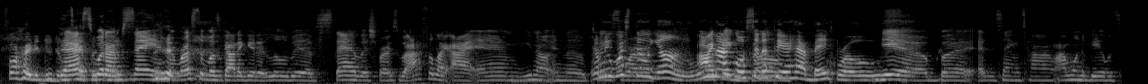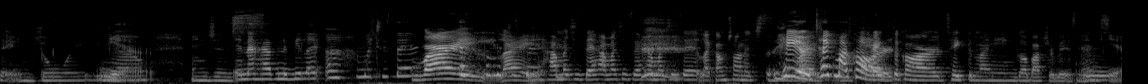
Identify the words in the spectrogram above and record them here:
for her to do that's what I'm saying. The rest of us got to get a little bit established first. But I feel like I am, you know, in the. I mean, we're still young. We're I not gonna sit up here and have bankrolls. Yeah, but at the same time, I want to be able to enjoy, you Yeah. know, and just And not having to be like, uh, how much is that? Right. How like, that? how much is that? How much is that? How much is that? Like, I'm trying to just Here, like, take my card. Take the card, take the money, and go about your business. Mm, Yeah.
